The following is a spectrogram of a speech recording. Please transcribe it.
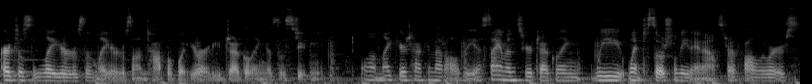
are just layers and layers on top of what you're already juggling as a student. Well, and like you're talking about all the assignments you're juggling, we went to social media and asked our followers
